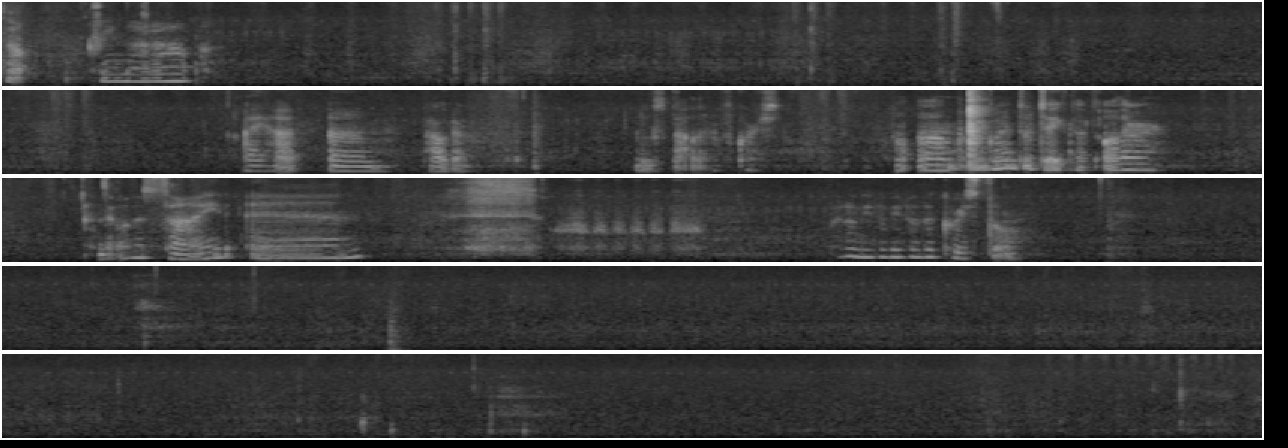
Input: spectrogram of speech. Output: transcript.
So, clean that up. I have um, powder, loose powder, of course. Um, I'm going to take that other, the other side and put a little bit of the crystal.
